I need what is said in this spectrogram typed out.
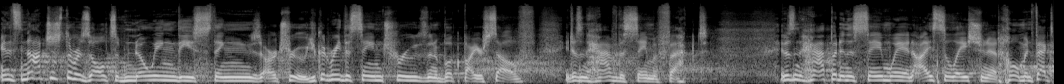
And it's not just the results of knowing these things are true. You could read the same truths in a book by yourself, it doesn't have the same effect. It doesn't happen in the same way in isolation at home. In fact,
